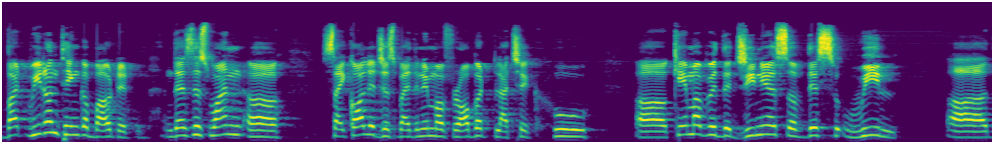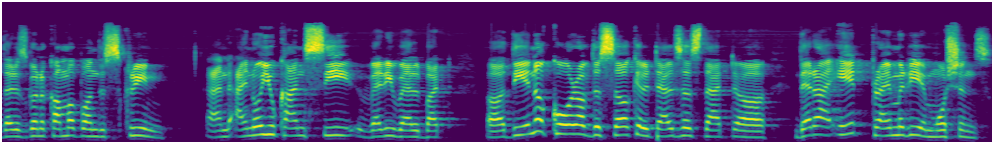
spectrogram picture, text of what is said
But we don't think about it. And there's this one uh, psychologist by the name of Robert Plutchik who uh, came up with the genius of this wheel uh, that is going to come up on the screen. And I know you can't see very well, but uh, the inner core of the circle tells us that uh, there are eight primary emotions.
